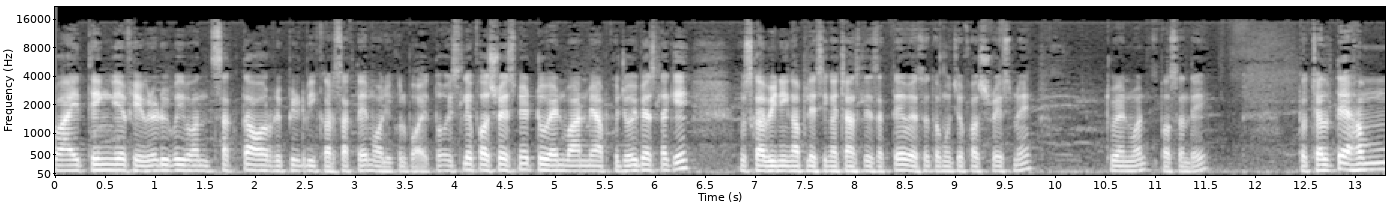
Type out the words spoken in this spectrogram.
तो आई थिंक ये फेवरेट भी बन सकता है और रिपीट भी कर सकते हैं मॉलिकुल बॉय तो इसलिए फ़र्स्ट रेस में टू एंड वन में आपको जो भी बेस्ट लगे, उसका विनिंग आप प्लेसिंग का चांस ले सकते हैं। वैसे तो मुझे फ़र्स्ट रेस में टू एंड वन पसंद है। तो चलते हम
